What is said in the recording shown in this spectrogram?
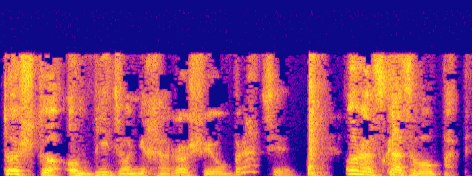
то, что он видел нехорошее у братьев, он рассказывал папе.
